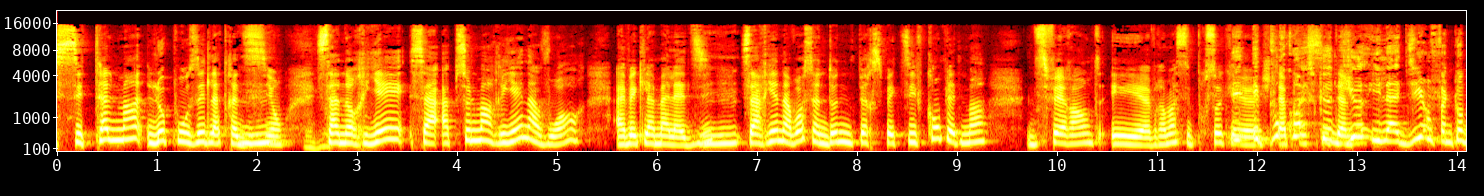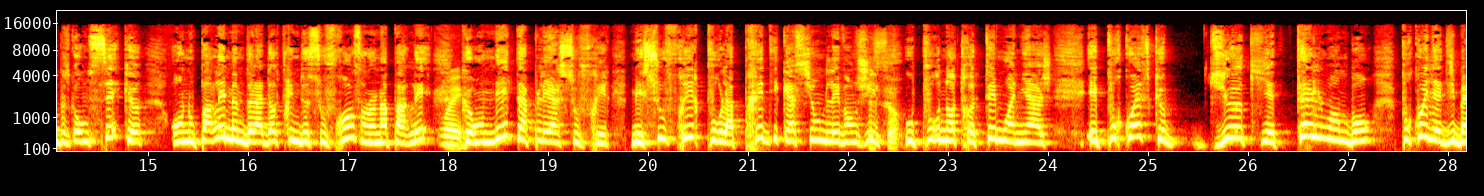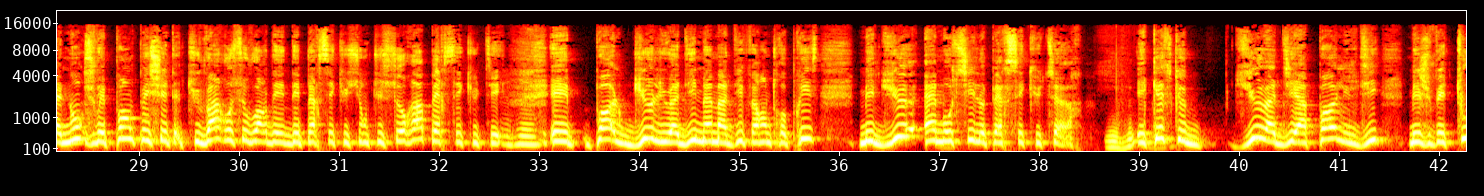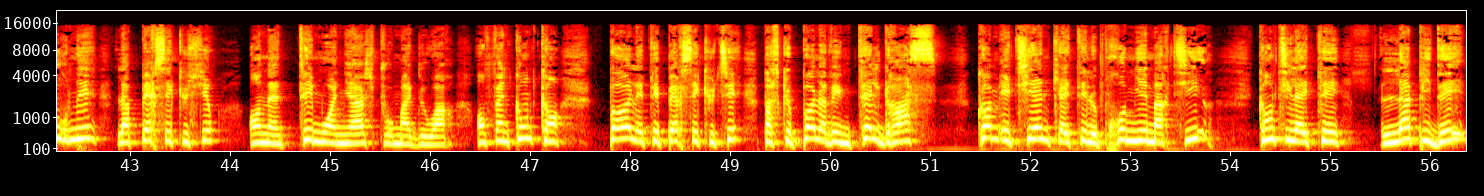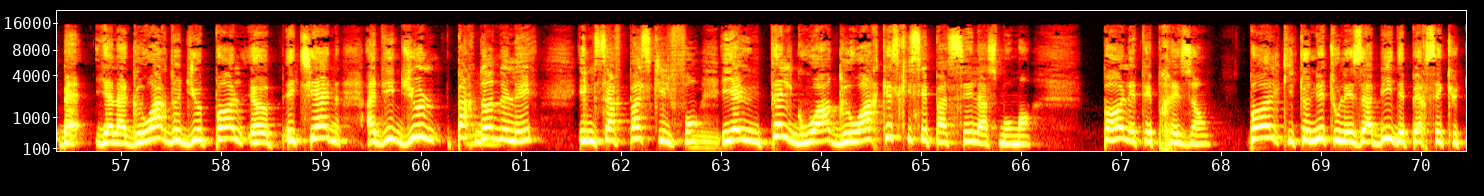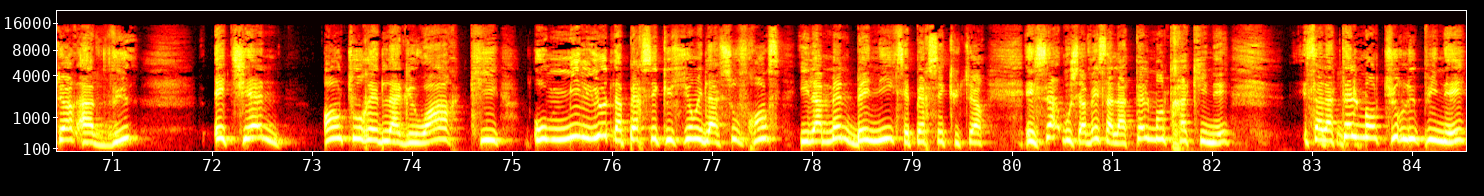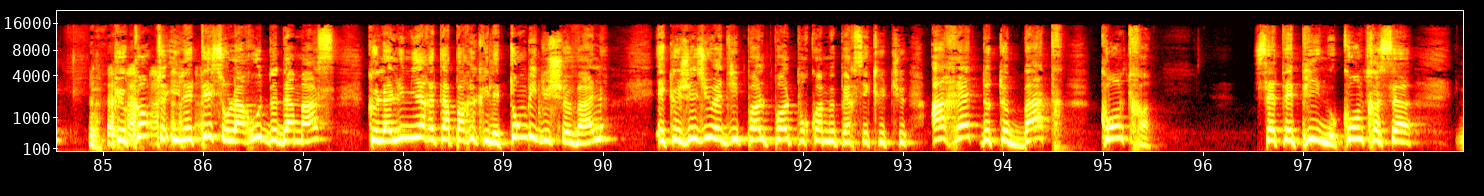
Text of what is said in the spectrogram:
c'est tellement l'opposé de la tradition. Ça n'a rien, ça a absolument rien à voir avec la maladie. Ça a rien à voir, ça nous donne une perspective complètement différente et euh, vraiment c'est pour ça que Et, et je pourquoi est-ce que tellement. Dieu, il a dit, en fin de compte, parce qu'on sait que, on nous parlait même de la doctrine de souffrance, on en a parlé, Oui. qu'on est appelé à souffrir, mais souffrir pour la prédication de l'évangile ou pour notre témoignage. Et pourquoi est-ce que Dieu, qui est tellement bon, pourquoi il a dit, ben non, je vais pas empêcher, tu vas recevoir des, des persécutions, tu seras persécuté. Et Paul, Dieu lui a dit, même à différentes reprises, mais Dieu aime aussi le persécuteur. Et qu'est-ce que Dieu a dit à Paul? Il dit, mais je vais tourner la persécution en un témoignage pour ma gloire. En fin de compte, quand Paul était persécuté, parce que Paul avait une telle grâce, comme Étienne qui a été le premier martyr, quand il a été lapidé, ben il y a la gloire de Dieu. Paul, euh, Étienne a dit Dieu pardonne-les, ils ne savent pas ce qu'ils font. Il y a une telle gloire, gloire. Qu'est-ce qui s'est passé là à ce moment? Paul était présent. Paul, qui tenait tous les habits des persécuteurs, a vu Étienne entouré de la gloire, qui, au milieu de la persécution et de la souffrance, il a même béni ses persécuteurs. Et ça, vous savez, ça l'a tellement traquiné, ça l'a tellement turlupiné, que quand il était sur la route de Damas, que la lumière est apparue, qu'il est tombé du cheval, et que Jésus a dit, Paul, Paul, pourquoi me persécutes-tu? Arrête de te battre contre cette épine, contre ce...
